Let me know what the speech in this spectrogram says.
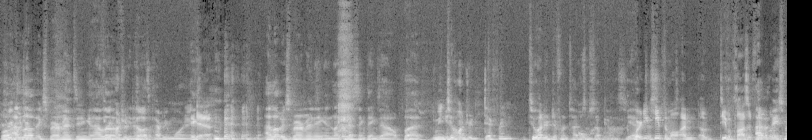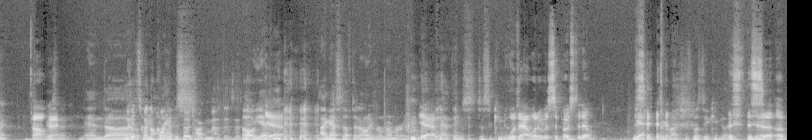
well, I love experimenting, and I love 300 you know, pills every morning. Yeah. I love experimenting and like testing things out. But You mean 200 different? 200 different types Oh of my supplements. God. Yeah, Where do you just- keep them all? I'm, I'm. Do you have a closet? Full I have of a them? basement. Oh, okay. basement, and uh, I We have could a spend a couple whole crates. episode talking about this. I think. Oh yeah. Yeah. I got stuff that I don't even remember. You know? Yeah. I've had things just accumulate. Was that what it was supposed to do? Yeah, pretty much. It's supposed to accumulate. This this is a a,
